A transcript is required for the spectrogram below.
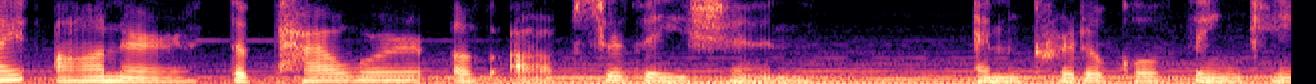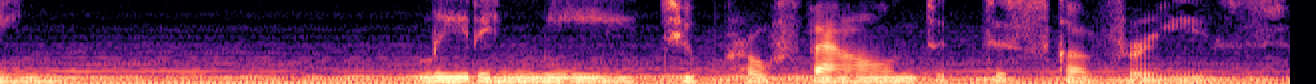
I honor the power of observation and critical thinking, leading me to profound discoveries.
